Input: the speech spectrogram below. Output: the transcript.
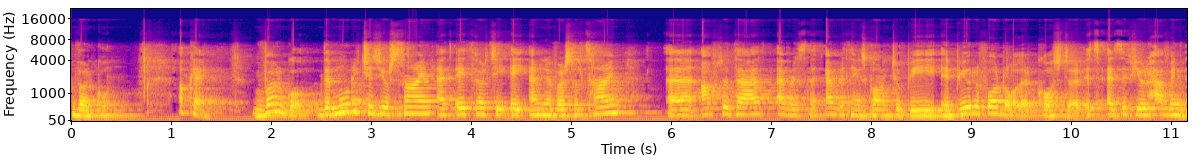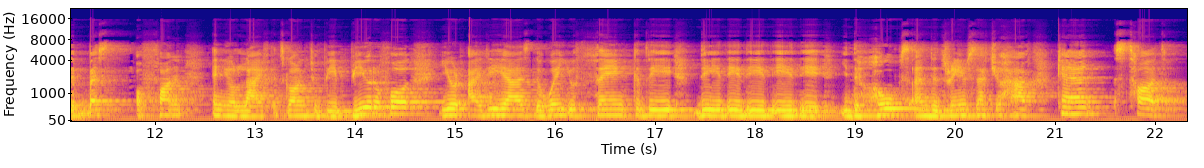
Virgo. Okay, Virgo, the moon reaches your sign at 8.30 a.m. Universal Time. Uh, after that, everything, everything is going to be a beautiful roller coaster. It's as if you're having the best of fun in your life. It's going to be beautiful. Your ideas, the way you think, the, the, the, the, the, the, the hopes and the dreams that you have can start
